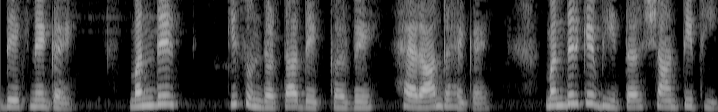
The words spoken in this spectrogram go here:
देखने गए। मंदिर की सुंदरता देखकर वे हैरान रह गए। मंदिर के भीतर शांति थी।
